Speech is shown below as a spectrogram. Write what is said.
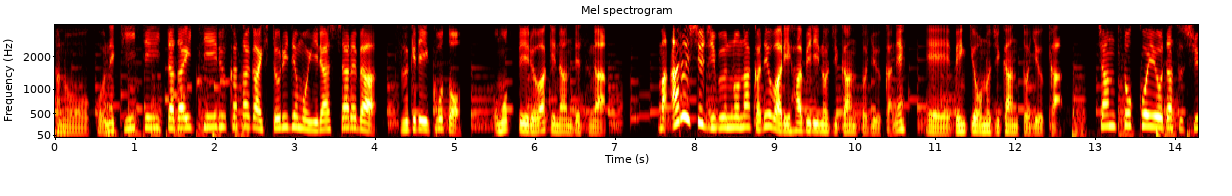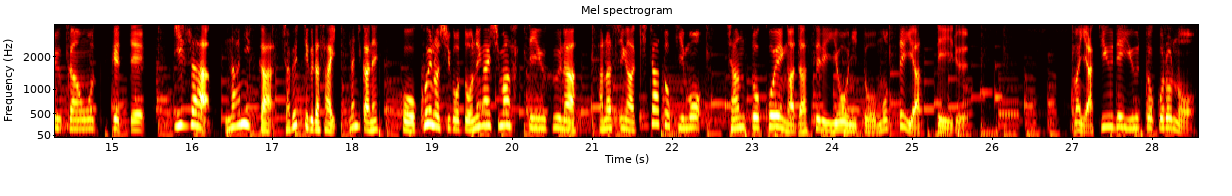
あのー、こうね聞いていただいている方が一人でもいらっしゃれば続けていこうと思っているわけなんですがまあ、ある種自分の中ではリハビリの時間というかね、えー、勉強の時間というかちゃんと声を出す習慣をつけていざ何か喋ってください。何かねこう声の仕事お願いしますっていう風な話が来た時もちゃんと声が出せるようにと思ってやっている、まあ、野球でいうところの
